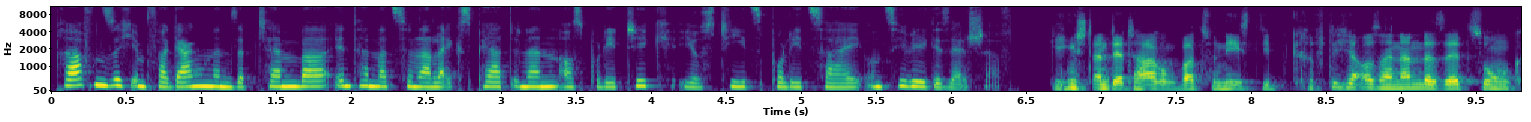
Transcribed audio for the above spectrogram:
trafen sich im vergangenen September internationale Expertinnen aus Politik, Justiz, Polizei und Zivilgesellschaft. Gegenstand der Tagung war zunächst die begriffliche Auseinandersetzung.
